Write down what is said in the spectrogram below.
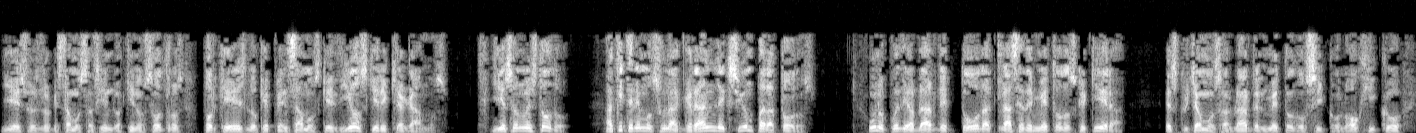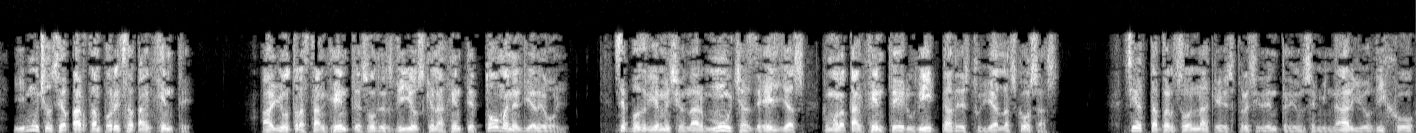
Y eso es lo que estamos haciendo aquí nosotros porque es lo que pensamos que Dios quiere que hagamos. Y eso no es todo. Aquí tenemos una gran lección para todos. Uno puede hablar de toda clase de métodos que quiera. Escuchamos hablar del método psicológico y muchos se apartan por esa tangente. Hay otras tangentes o desvíos que la gente toma en el día de hoy. Se podría mencionar muchas de ellas como la tangente erudita de estudiar las cosas. Cierta persona que es presidente de un seminario dijo,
